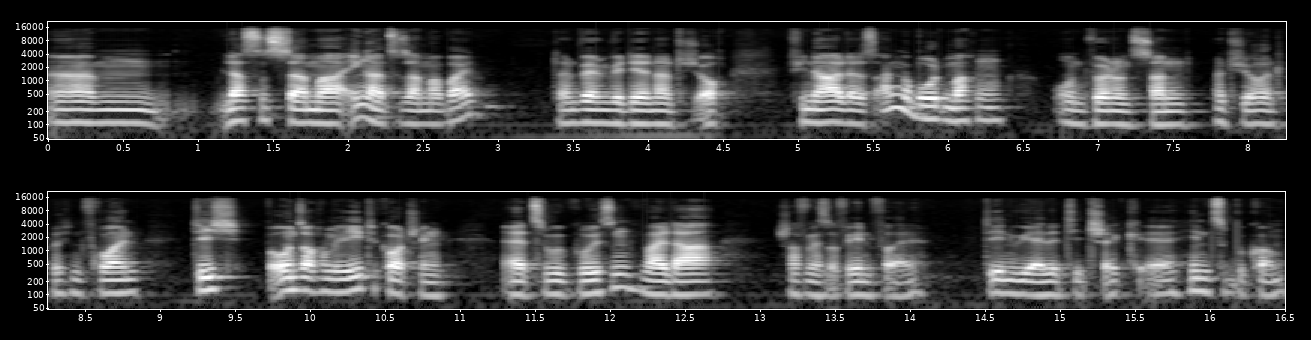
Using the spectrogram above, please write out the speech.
ähm, lass uns da mal enger zusammenarbeiten, dann werden wir dir natürlich auch final das Angebot machen und würden uns dann natürlich auch entsprechend freuen, dich bei uns auch im Elite-Coaching äh, zu begrüßen, weil da schaffen wir es auf jeden Fall, den Reality-Check äh, hinzubekommen.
